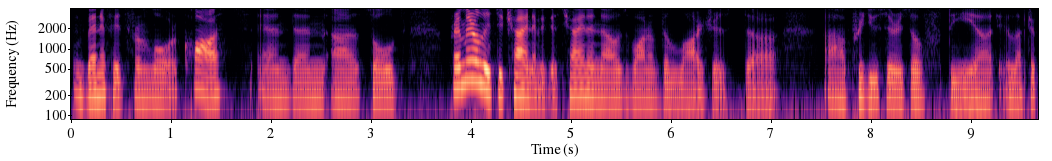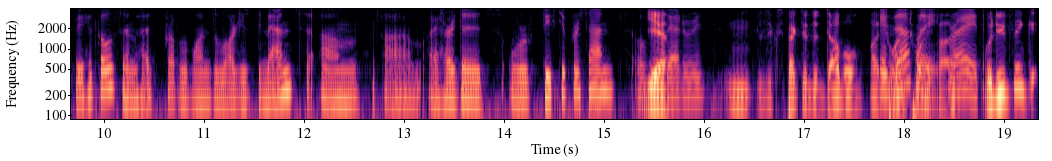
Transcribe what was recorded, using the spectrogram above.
benefits from lower costs, and then sold primarily to China because China now is one of the largest uh, producers of the uh, electric vehicles and has probably one of the largest demands. Um, um, I heard that it's over 50% of yeah. batteries. Mm, it's expected to double by exactly, 2025. Right. Well, do you think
